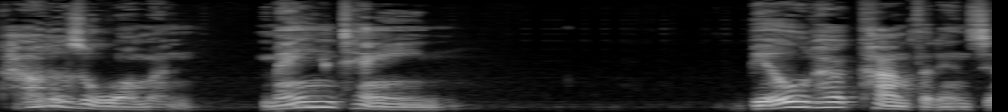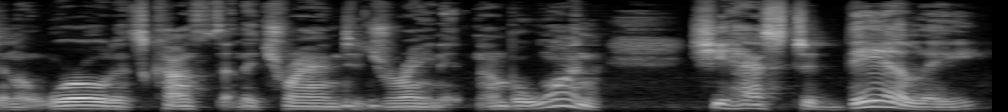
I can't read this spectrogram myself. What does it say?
how does a woman maintain, build her confidence in a world that's constantly trying to drain it? Number one, she has to daily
